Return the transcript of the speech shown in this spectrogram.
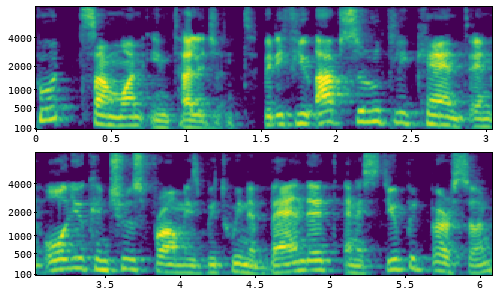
put someone intelligent. But if you absolutely can't and all you can choose from is between a bandit and a stupid person,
